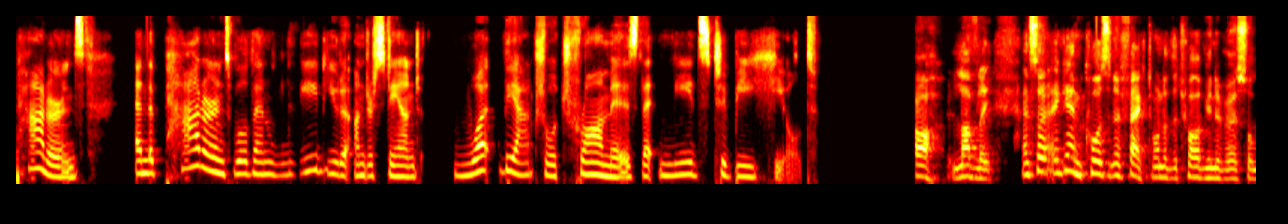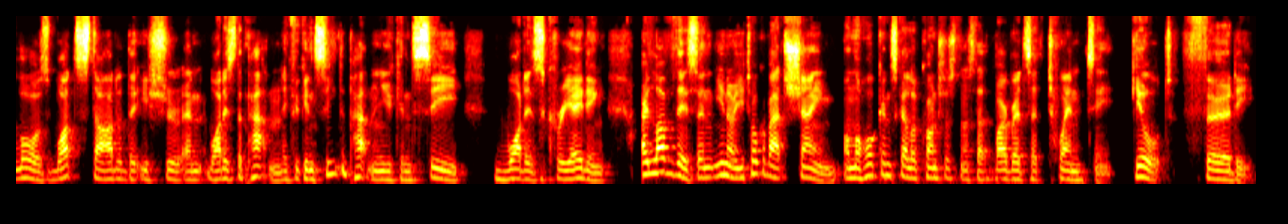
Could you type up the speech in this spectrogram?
patterns. And the patterns will then lead you to understand what the actual trauma is that needs to be healed. Oh, lovely. And so, again, cause and effect, one of the 12 universal laws. What started the issue and what is the pattern? If you can see the pattern, you can see what is creating. I love this. And, you know, you talk about shame on the Hawkins scale of consciousness that vibrates at 20, guilt, 30,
